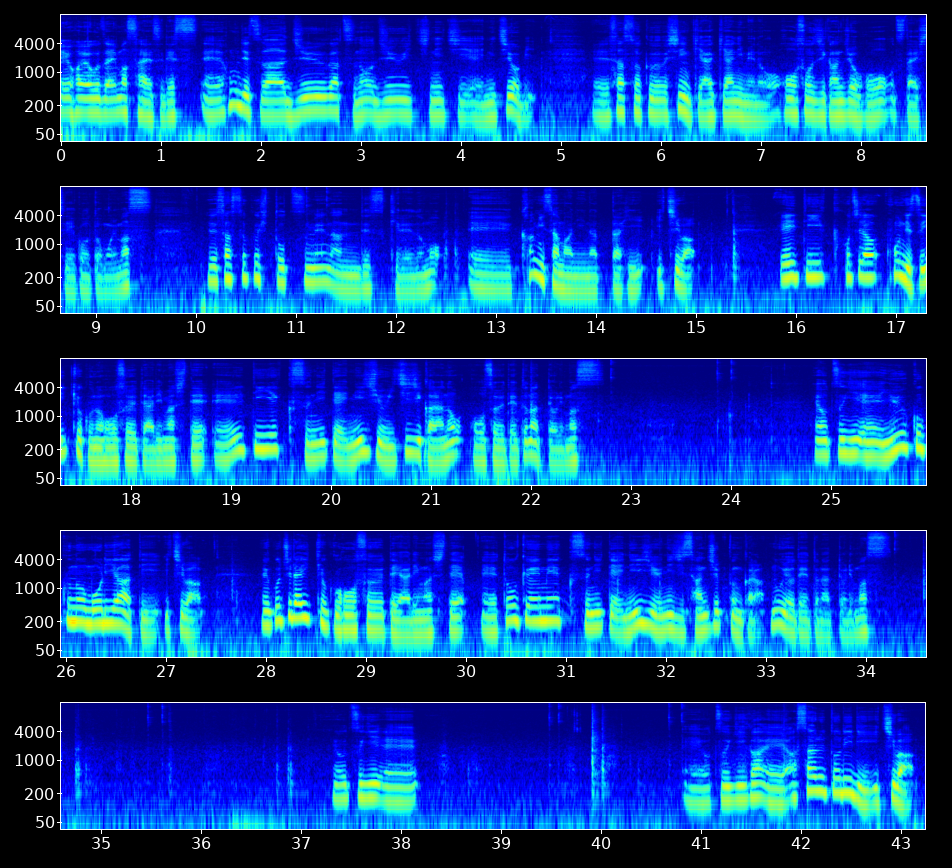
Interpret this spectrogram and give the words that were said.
えおはようございます。林です、えー本日は10月の11日、えー日曜日、えー早速新規秋アニメの放送時間情報をお伝えしていこうと思います。で早速一つ目なんですけれども、え神様になった日1話 AT こちら本日1曲の放送予定ありまして、ATX にて21時からの放送予定となっております。えお次、えー夕刻のモリアーティ1話えーこちら1曲放送予定ありまして、えー東京 MX にて22時30分からの予定となっております。えお次、えーえーお次が、えーアサルトリリー1話、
